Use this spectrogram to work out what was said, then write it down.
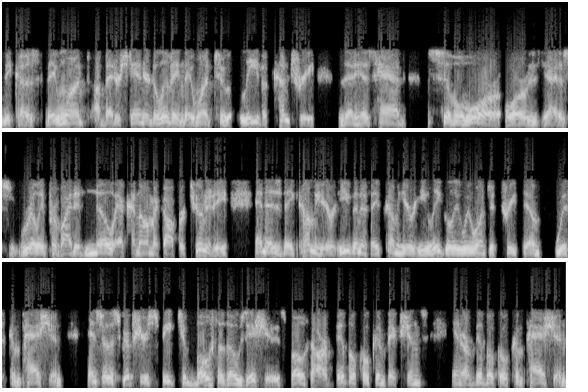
because they want a better standard of living. They want to leave a country that has had civil war or has really provided no economic opportunity. And as they come here, even if they've come here illegally, we want to treat them with compassion. And so the scriptures speak to both of those issues, both our biblical convictions and our biblical compassion,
